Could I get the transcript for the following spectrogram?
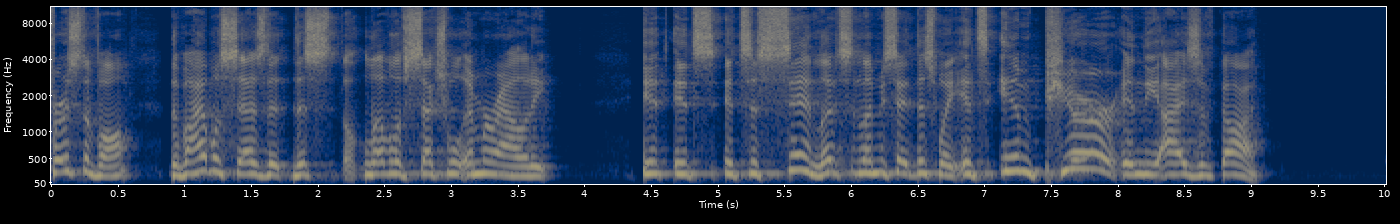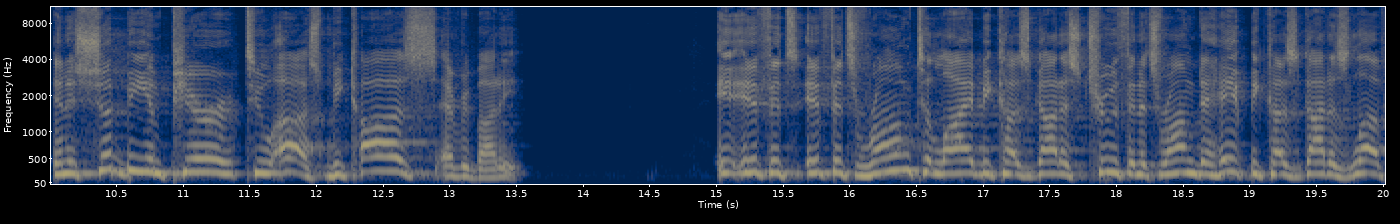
First of all, the Bible says that this level of sexual immorality, it, it's, it's a sin. Let's, let me say it this way it's impure in the eyes of God. And it should be impure to us because, everybody, if it's, if it's wrong to lie because God is truth and it's wrong to hate because God is love,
